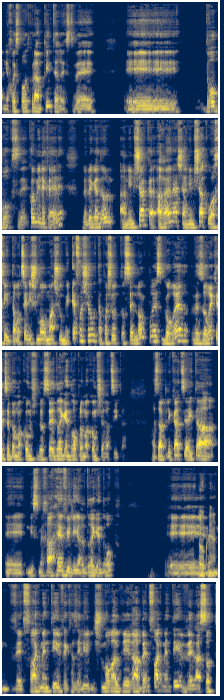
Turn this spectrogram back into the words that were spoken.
אני יכול לספור את כולם, פינטרסט ודרופבוקס אה, וכל מיני כאלה, ובגדול הממשק, הרעיון היה שהממשק הוא אחיד, אתה רוצה לשמור משהו מאיפשהו, אתה פשוט עושה long press, גורר וזורק את זה במקום, ועושה drag and drop למקום שרצית. אז האפליקציה הייתה, אה, נסמכה heavily על drag and drop, okay. אוקיי. ופרגמנטים וכזה לשמור על גרירה בין פרגמנטים ולעשות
